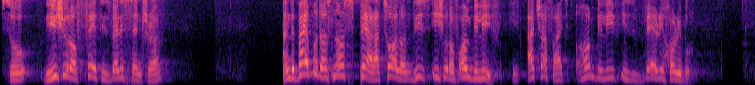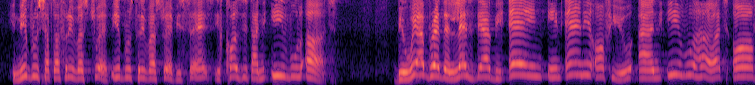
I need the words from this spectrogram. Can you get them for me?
so, the issue of faith is very central. And the Bible does not spare at all on this issue of unbelief. In actual fact, unbelief is very horrible. In Hebrews chapter 3, verse 12, Hebrews 3, verse 12, he says, It calls it an evil art. Beware, brethren, lest there be in, in any of you an evil heart of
